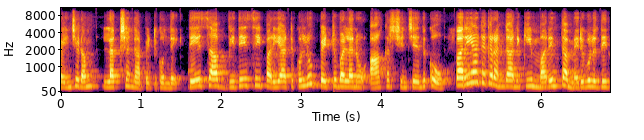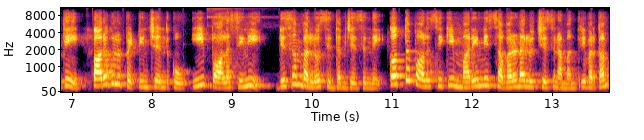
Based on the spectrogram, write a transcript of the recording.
పెంచడం లక్ష్యంగా పెట్టుకుంది. దేశ విదేశీ పర్యాటకులను పెట్టుబడులను ఆకర్షించేందుకు పర్యాటక రంగానికి మరింత మెరుగులు దిద్ది పరుగులు పెట్టించేందుకు ఈ పాలసీని డిసెంబర్లో సిద్ధం చేసింది. కొత్త పాలసీకి మరిన్ని సవరణలు చేసిన మంత్రివర్గం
